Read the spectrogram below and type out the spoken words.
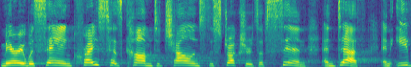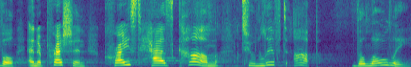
Mary was saying Christ has come to challenge the structures of sin and death and evil and oppression. Christ has come to lift up the lowly,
